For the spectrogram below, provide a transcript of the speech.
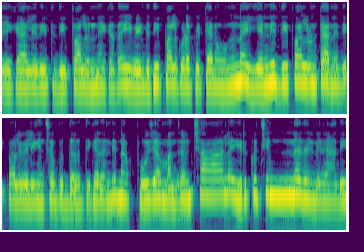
చేయగలేదు ఇటు దీపాలు ఉన్నాయి కదా ఈ వెండి దీపాలు కూడా పెట్టాను. ఉన్న ఎన్ని దీపాలు ఉంటే అన్ని దీపాలు వెలిగించబుద్ధి అవుద్ది కదండి. నా పూజా మందిరం చాలా ఇరుకు చిన్నదండి నాది.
